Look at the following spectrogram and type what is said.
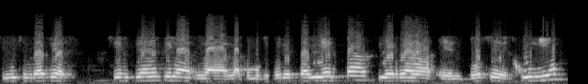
Sí, muchas gracias. Sí, efectivamente la, la, convocatoria está abierta, cierra el 12 de junio.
